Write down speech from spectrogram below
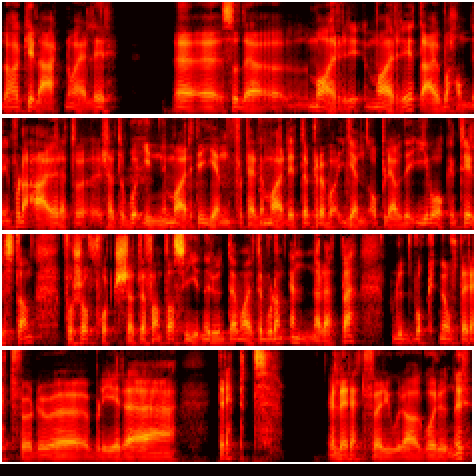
Du har ikke lært noe heller. Eh, eh, så det eh, mareritt er jo behandling, for det er jo rett og slett å gå inn i marerittet, gjenfortelle marerittet, prøve å gjenoppleve det i våken tilstand, for så fortsette fantasiene rundt det marerittet. Hvordan ender dette? For du våkner ofte rett før du blir drept, eller rett før jorda går under.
